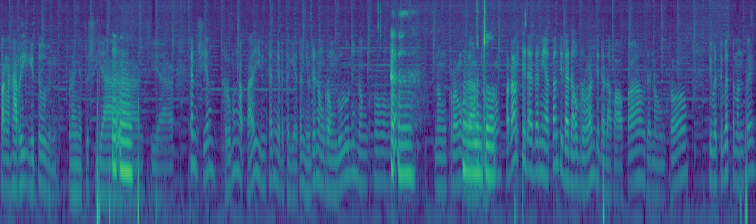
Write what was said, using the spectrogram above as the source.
tengah hari gitu kan. Pulangnya tuh siang, Mm-mm. siang. Kan siang ke rumah ngapain kan nggak ada kegiatan ya udah nongkrong dulu nih nongkrong. Nongkrong Mm, udah betul. nongkrong. Padahal tidak ada niatan, tidak ada obrolan, tidak ada apa-apa, udah nongkrong. Tiba-tiba teman teh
